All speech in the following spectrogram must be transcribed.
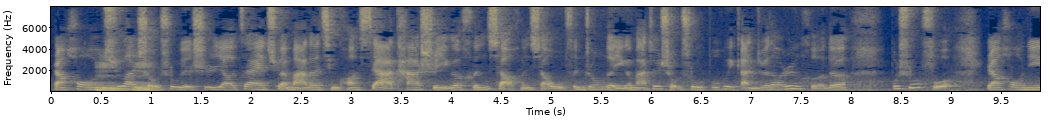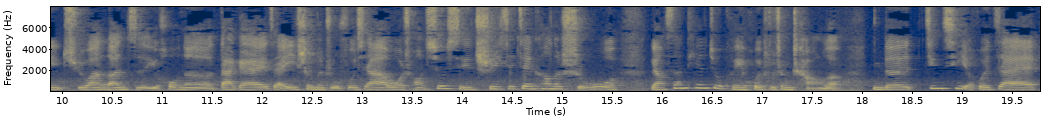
然后取卵手术也是要在全麻的情况下，它是一个很小很小五分钟的一个麻醉手术，不会感觉到任何的不舒服。然后你取完卵子以后呢，大概在医生的嘱咐下卧床休息，吃一些健康的食物，两三天就可以恢复正常了。你的经期也会在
